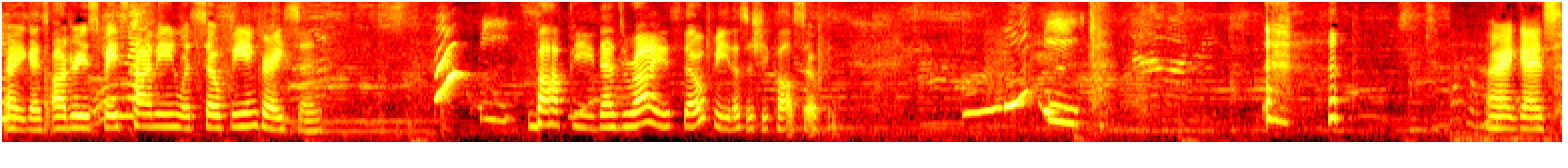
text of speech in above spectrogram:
All right, you guys. Audrey is FaceTiming with Sophie and Grayson. Boppy. Boppy. That's right. Sophie. That's what she calls Sophie. Alright guys,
